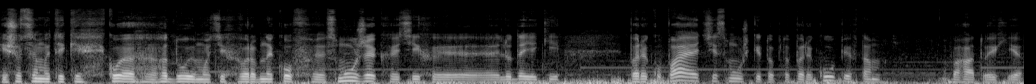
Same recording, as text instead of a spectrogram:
І що це ми тільки годуємо цих виробників е, смужок, цих е, людей, які перекупають ці смужки, тобто перекупів, там багато їх є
